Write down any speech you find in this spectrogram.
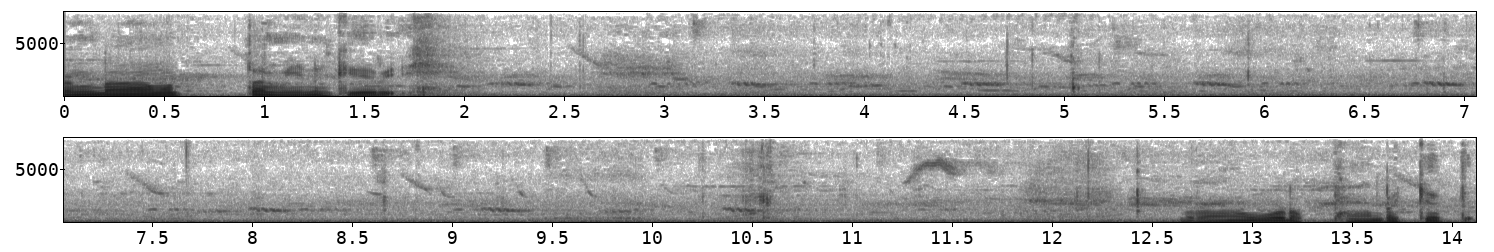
രണ്ടാമത്തെ മീനും കയറി ബ്രാവോടെ പാണ്ടയ്ക്കകത്ത്.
